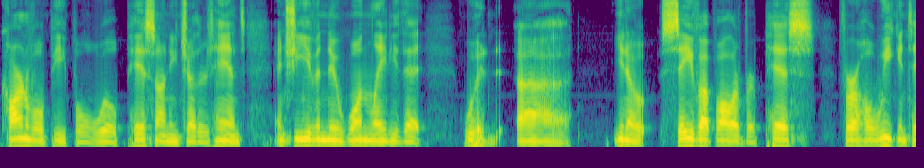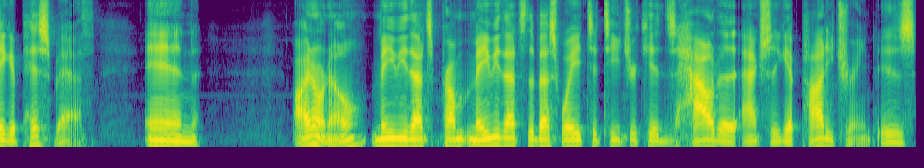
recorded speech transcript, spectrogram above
carnival people will piss on each other's hands. And she even knew one lady that would, uh, you know, save up all of her piss for a whole week and take a piss bath. And I don't know. Maybe that's prob- maybe that's the best way to teach your kids how to actually get potty trained is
